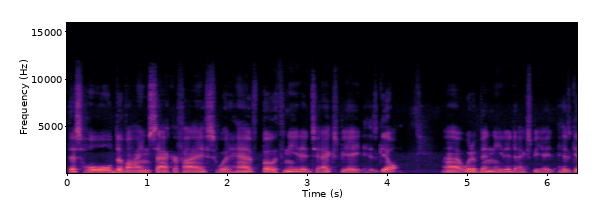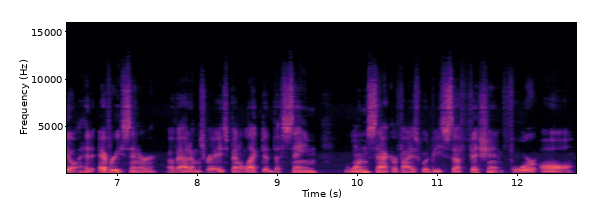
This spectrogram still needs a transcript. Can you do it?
this whole divine sacrifice would have both needed to expiate his guilt. Uh, would have been needed to expiate his guilt. Had every sinner of Adam's race been elected, the same one sacrifice would be sufficient for all.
